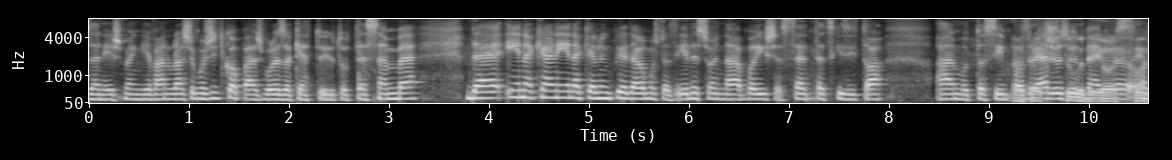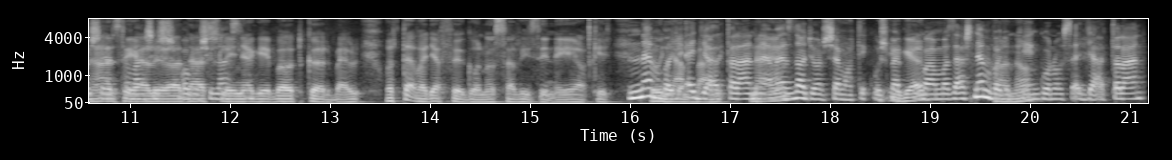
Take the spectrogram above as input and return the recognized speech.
zenés megnyilvánulások, most így kapásból ez a kettő jutott eszembe, de énekelni énekelünk például most az Édesanynába is, ez Szentecki Zita, álmodta színpadra előződ meg a előadás lényegében ott körbeül. Ott te vagy a főgonosz a Liziné, aki Nem vagy, egyáltalán nem. nem, ez nagyon sematikus Igen? megfogalmazás, nem vagyok Anna. én gonosz egyáltalán.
